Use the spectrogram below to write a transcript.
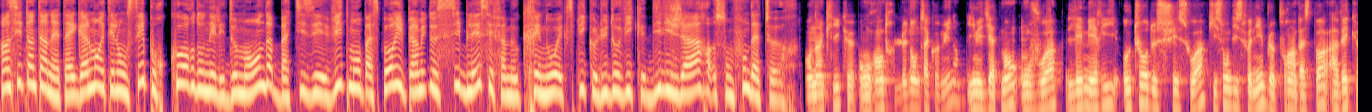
Un site internet a également été lancé pour coordonner les demandes. Baptisé Vite mon passeport, il permet de cibler ces fameux créneaux, explique Ludovic Dilijard, son fondateur. En un clic, on rentre le nom de sa commune. Immédiatement, on voit les mairies autour de chez soi qui sont disponibles pour un passeport avec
